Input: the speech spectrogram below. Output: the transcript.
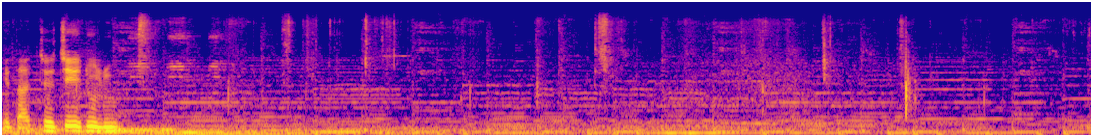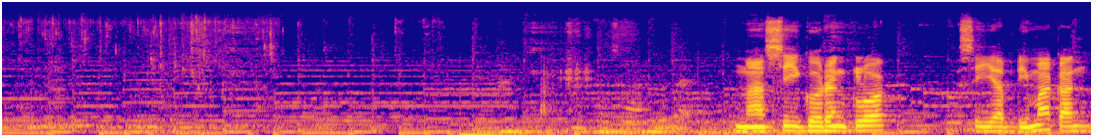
kita cuci dulu Nasi goreng keluak siap dimakan.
